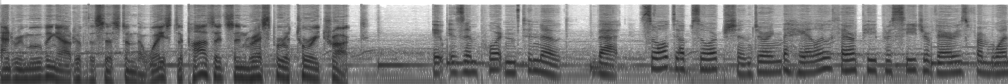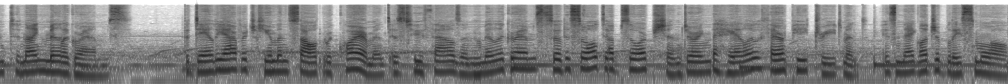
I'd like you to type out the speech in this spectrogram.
and removing out of the system the waste deposits in respiratory tract. It is important to note that salt absorption during the halotherapy procedure varies from 1 to 9 milligrams. The daily average human salt requirement is 2000 milligrams so the salt absorption during the halotherapy treatment is negligibly small.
